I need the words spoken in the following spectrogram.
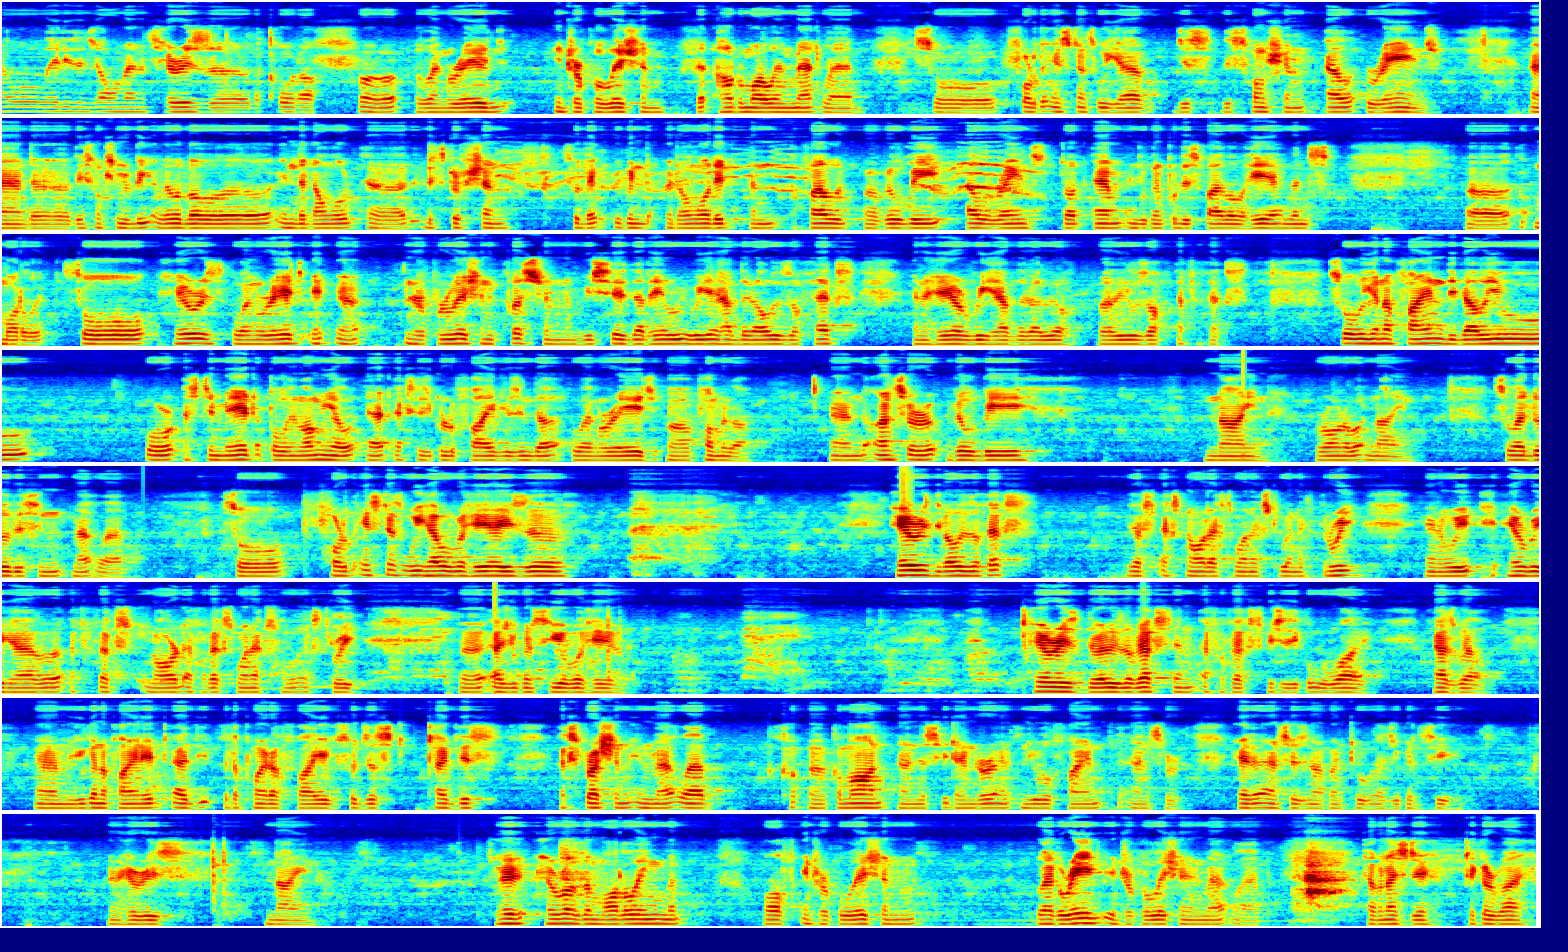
Hello ladies and gentlemen, here is uh, the code of uh, Lagrange interpolation, that how to model in MATLAB. So for the instance we have this, this function LRange and uh, this function will be available uh, in the download uh, description so that you can download it and the file uh, will be lrange.m and you can put this file over here and then model it. So here is Lagrange interpolation question which says that here we have the values of x and here we have the value of values of f of x. So we're gonna find the value or estimate a polynomial at x is equal to 5 using the Lagrange uh, formula. And the answer will be 9 around about 9 so I do this in MATLAB. So for the instance we have over here is uh, here is the values of x yes x naught x1 x2 and x3 and we here we have uh, f of x0, f of x1 x2 x3 uh, as you can see over here. Here is the values of x and f of x which is equal to y as well. And you're gonna find it at the, at the point of 5 so just type this expression in MATLAB co uh, command and just hit enter and you will find the answer. Here the answer is 9.2 as you can see. And here is 9 here, here was the modeling of interpolation, Lagrange interpolation in MATLAB. Have a nice day. Take care. Bye.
